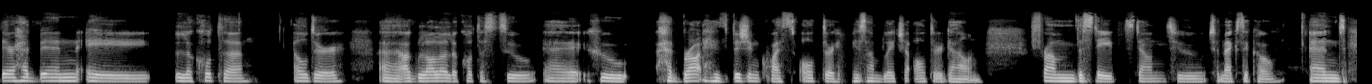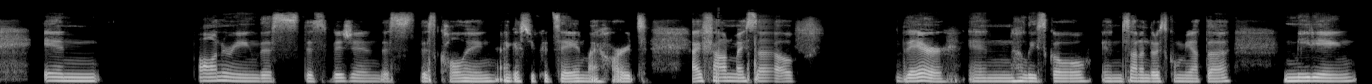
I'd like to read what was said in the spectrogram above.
there had been a Lakota elder, uh, Oglala Lakota Sioux, uh, who had brought his Vision Quest altar, his Hamblecha altar down from the States down to, to Mexico. And in honoring this, this vision, this, this calling, I guess you could say in my heart, I found myself there in Jalisco, in San Andres Comiata, meeting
